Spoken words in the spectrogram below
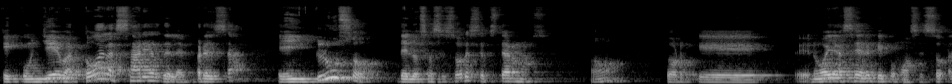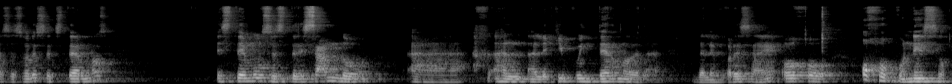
que conlleva todas las áreas de la empresa e incluso de los asesores externos, ¿no? Porque eh, no vaya a ser que como asesores externos estemos estresando al, equipo interno de la, empresa. ¿eh? Ojo, ojo con eso.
